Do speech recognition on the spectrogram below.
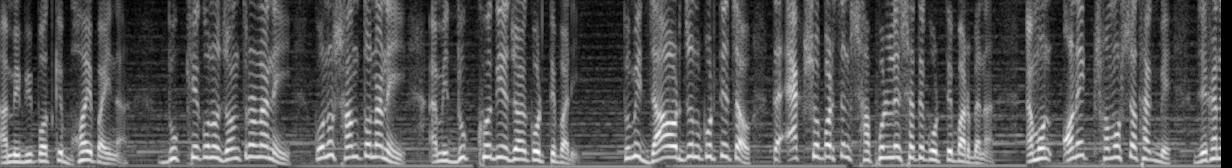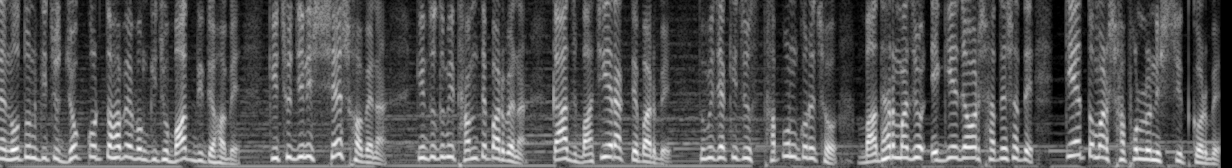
আমি বিপদকে ভয় পাই না, দুঃখে কোনো যন্ত্রণা নেই, কোনো সান্ত্বনা নেই, আমি দুঃখ দিয়ে জয় করতে পারি। তুমি যা অর্জন করতে চাও, তা একশো পার্সেন্ট সাফল্যের সাথে করতে পারবে না। এমন অনেক সমস্যা থাকবে, যেখানে নতুন কিছু যোগ করতে হবে এবং কিছু বাদ দিতে হবে। কিছু জিনিস শেষ হবে না, কিন্তু তুমি থামতে পারবে না, কাজ বাঁচিয়ে রাখতে পারবে। তুমি যা কিছু স্থাপন করেছ, বাধার মাঝেও এগিয়ে যাওয়ার সাথে সাথে কে তোমার সাফল্য নিশ্চিত করবে?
